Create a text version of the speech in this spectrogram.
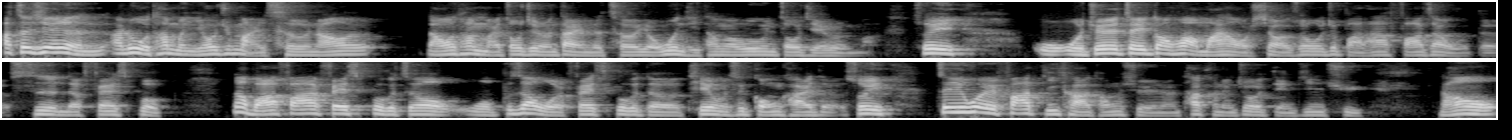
啊，这些人啊，如果他们以后去买车，然后然后他们买周杰伦代言的车有问题，他们会问周杰伦嘛？所以我，我觉得这一段话蛮好笑的，所以我就把它发在我的私人的 Facebook。那我把它发在 Facebook 之后，我不知道我 Facebook 的贴文是公开的，所以这一位发迪卡的同学呢，他可能就会点进去，然后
